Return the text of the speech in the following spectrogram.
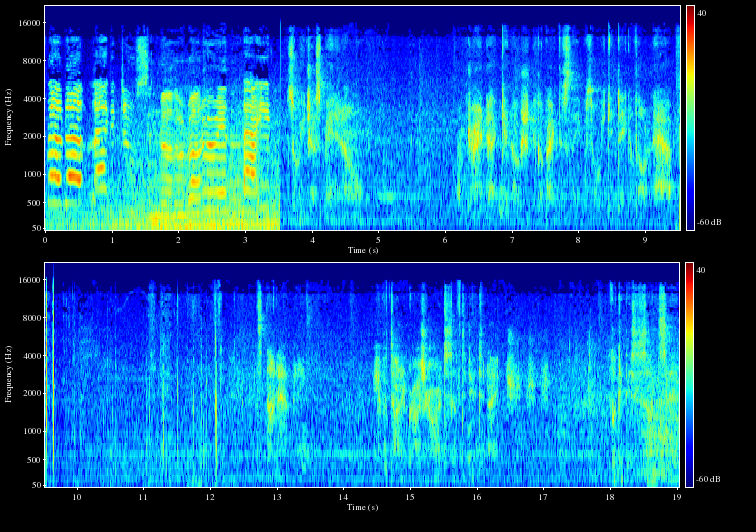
Wrapped up like a deuce, another runner in the light. So we just made it home. I'm trying to get Ocean sleep so we can take a little nap. It's not happening. We have a ton of cross your heart stuff to do tonight. Shh, shh, shh. Look at this sunset.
